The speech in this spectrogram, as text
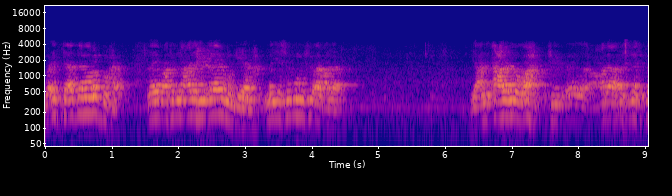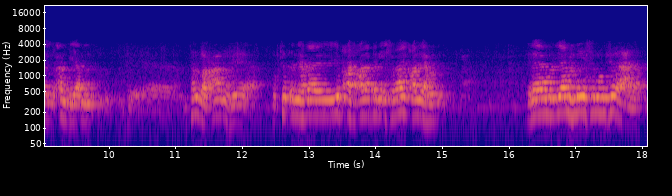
وإذ تأذن ربك لا يبعثن عليهم إلى يوم القيامة من يسومهم سوء العذاب. يعني أعلن الله في آه، على ألسنة الأنبياء من في, آه، في القرآن وفي مكتوب أنه يبعث على بني إسرائيل على اليهود. إلى يوم القيامة من يسومهم سوء العذاب.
